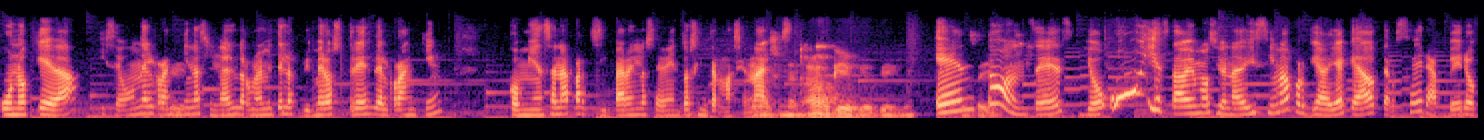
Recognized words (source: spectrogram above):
uno queda y según el ranking nacional, normalmente los primeros tres del ranking comienzan a participar en los eventos internacionales. Ah, ok, ok, ok. Entonces, yo, uy, estaba emocionadísima porque había quedado tercera, pero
